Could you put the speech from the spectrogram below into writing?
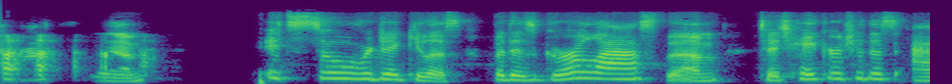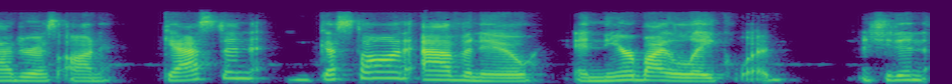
it's so ridiculous. But this girl asked them to take her to this address on Gaston, Gaston Avenue in nearby Lakewood. And she didn't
